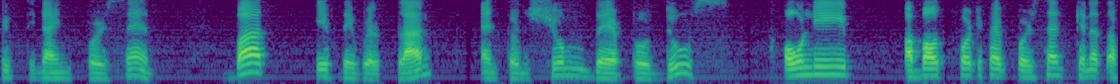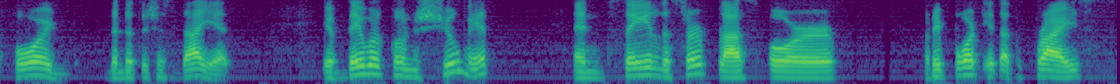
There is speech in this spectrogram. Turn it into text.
59%. But if they will plant and consume their produce, only about 45% cannot afford the nutritious diet. If they will consume it and sell the surplus or report it at the price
